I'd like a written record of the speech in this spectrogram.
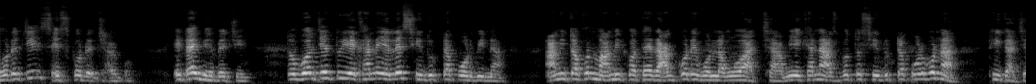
ধরেছি শেষ করে ছাড়বো। এটাই ভেবেছি। তো বলছে, তুই এখানে এলে সিঁদুরটা পরবি না। আমি তখন মামির কথায় রাগ করে বললাম, ও আচ্ছা আমি এখানে আসব তো সিঁদুরটা পরবো না? ঠিক আছে,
